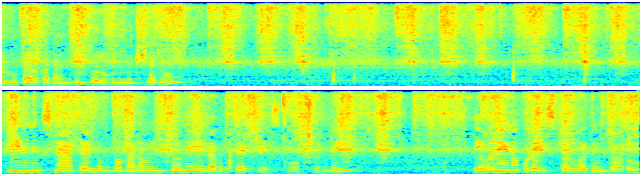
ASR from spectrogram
అమ్ముతారు కదండి బొరుగుల మిక్చరు. ఈవినింగ్ స్నాక్ ఐటమ్గా మనం ఇంట్లోనే ఇలా ప్రిపేర్ చేసుకోవచ్చండి. ఎవరైనా కూడా ఇష్టంగా తింటారు.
